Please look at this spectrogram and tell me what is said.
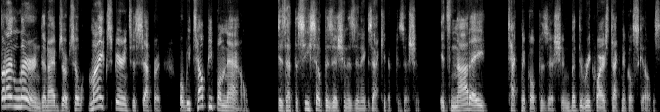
but I learned and I absorbed. So my experience is separate. What we tell people now is that the CISO position is an executive position. It's not a technical position, but it requires technical skills.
